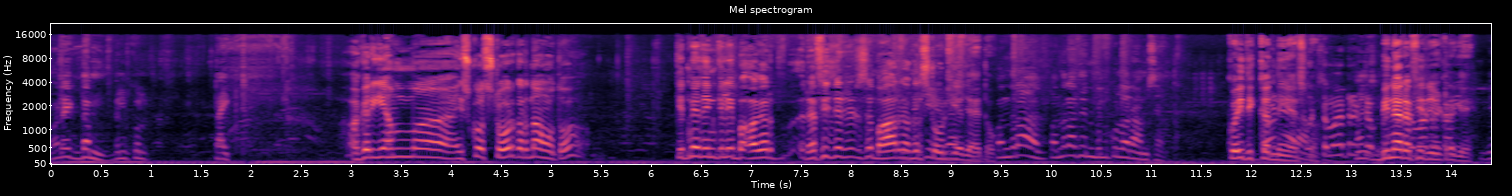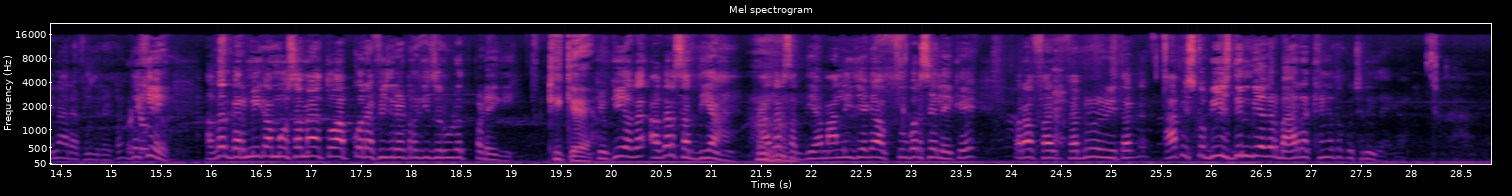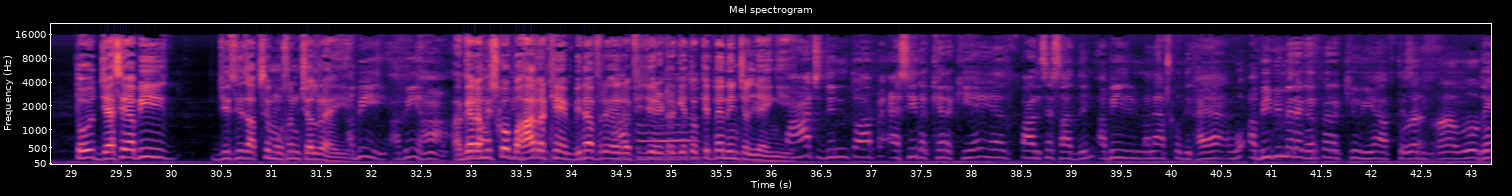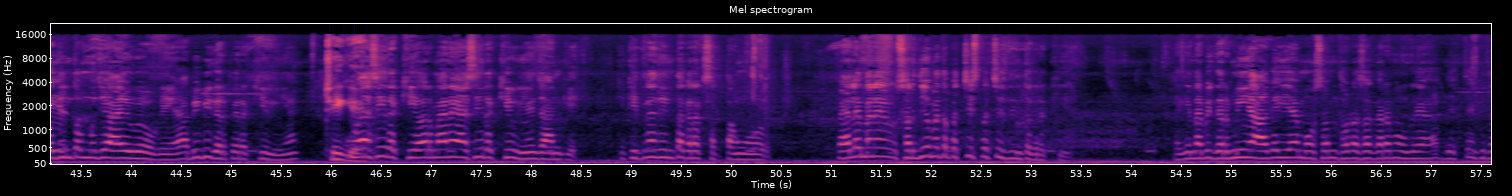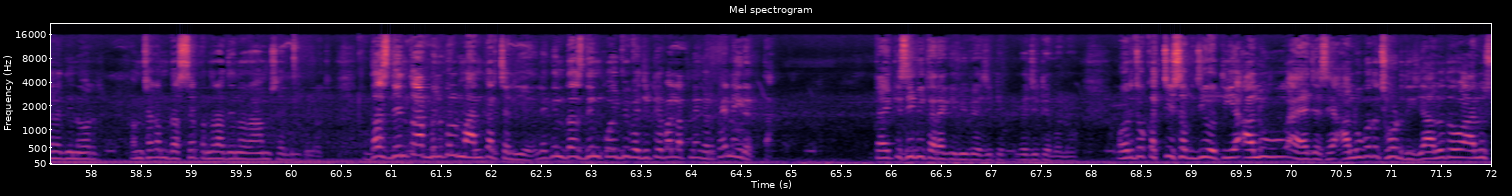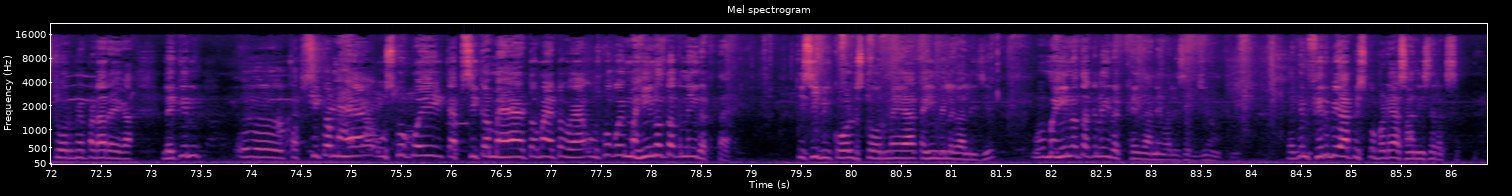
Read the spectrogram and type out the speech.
और एकदम बिल्कुल टाइट। अगर ये हम इसको स्टोर करना हो तो कितने दिन के लिए अगर रेफ्रिजरेटर से बाहर अगर स्टोर किया जाए तो? पंद्रह पंद्रह दिन बिल्कुल आराम से। कोई दिक्कत नहीं है इसको। टमाटर हाँ बिना रेफ्रिजरेटर के। बिना रेफ्रिजरेटर देखिए अगर गर्मी का मौसम है तो आपको रेफ्रिजरेटर की ज़रूरत पड़ेगी। ठीक है। क्योंकि अगर अगर सर्दियाँ हैं अगर सर्दियाँ मान लीजिएगा अक्टूबर से लेके और अब फरवरी तक आप इसको 20 दिन भी अगर बाहर रखेंगे तो कुछ नहीं जाएगा। तो जैसे अभी जिस हिसाब से मौसम चल रहा है अभी अभी हाँ अगर अभी हम इसको बाहर रखें बिना रेफ्रिजरेटर के तो कितने दिन चल जाएँगी? पाँच दिन तो आप ऐसे ही रखे रखिए या पाँच से सात दिन। अभी मैंने आपको दिखाया वो अभी भी मेरे घर पे रखी हुई है हफ़्ते से भी। हाँ, वो दो भी दिन तो मुझे आए हुए हो गए हैं अभी भी घर पे रखी हुई है। ठीक है। ऐसी रखी है और मैंने ऐसी रखी हुई है जान के कि कितने दिन तक रख सकता हूँ और पहले मैंने सर्दियों में तो 25-25 दिन तक रखी है। लेकिन अभी गर्मी आ गई है, मौसम थोड़ा सा गर्म हो गया है। देखते हैं कितने दिन और, कम से कम 10 से 15 दिन आराम से बिल्कुल दस दिन तो आप बिल्कुल मानकर चलिए, लेकिन 10 दिन कोई भी वेजिटेबल अपने घर पे नहीं रखता। चाहे किसी भी तरह की भी वेजिटे वेजिटेबल हो। और जो कच्ची सब्ज़ी होती है, आलू है जैसे, आलू को तो छोड़ दीजिए, आलू तो आलू स्टोर में पड़ा रहेगा। लेकिन कैप्सिकम है, उसको कोई कैप्सिकम है टोमेटो है, उसको कोई महीनों तक नहीं रखता है। किसी भी कोल्ड स्टोर में या कहीं भी लगा लीजिए, वो महीनों तक नहीं रखे जाने वाली सब्ज़ियाँ होती हैं। लेकिन फिर भी आप इसको बड़े आसानी से रख सकते हैं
